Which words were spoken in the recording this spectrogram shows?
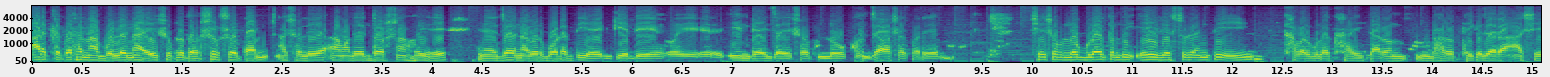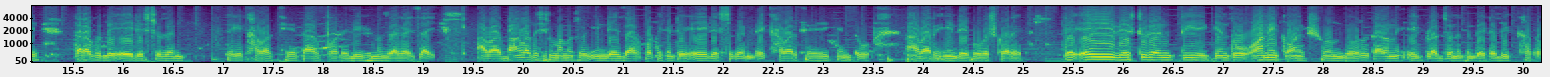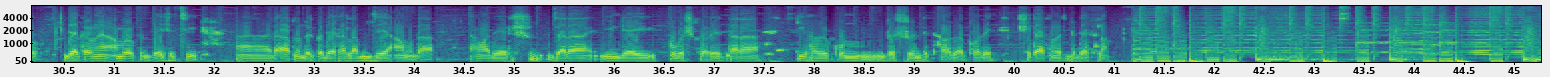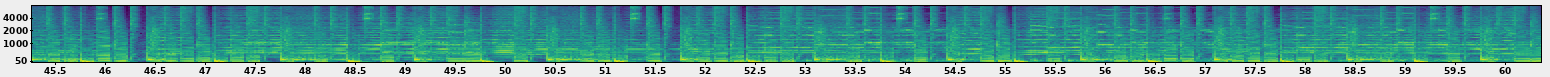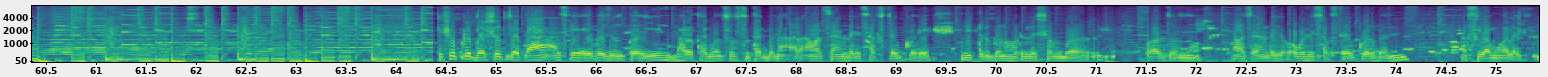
আরেকটা কথা না বললে না, এই সুপ্র দর্শক শ্রোতা, আসলে আমাদের দর্শন হয়ে জয়নগর বর্ডার দিয়ে গেদে হয়ে ইন্ডিয়ায় যায় সব লোক, যাওয়া আসা করে। সেই সব লোকগুলো কিন্তু এই রেস্টুরেন্টেই খাবারগুলো খায়। কারণ ভারত থেকে যারা আসে তারা কিন্তু এই রেস্টুরেন্ট থেকে খাবার খেয়ে তারপরে বিভিন্ন জায়গায় যায় আবার বাংলাদেশের মানুষও ইন্ডিয়ায় যাওয়ার পথে কিন্তু এই রেস্টুরেন্টে খাবার খেয়েই কিন্তু আবার ইন্ডিয়ায় প্রবেশ করে। তো এই রেস্টুরেন্টটি কিন্তু অনেক অনেক সুন্দর কারণ এইগুলোর জন্য কিন্তু এটা বিখ্যাত। যার কারণে আমরাও কিন্তু এসেছি। আর আপনাদেরকে দেখালাম যে আমরা, আমাদের যারা ইন্ডিয়ায় প্রবেশ করে তারা কীভাবে কোন রেস্টুরেন্টে খাওয়া দাওয়া করে সেটা আপনাদেরকে দেখালাম। সুপ্রিয় দর্শক শ্রোতা, আজকে এ পর্যন্তই। ভালো থাকবেন, সুস্থ থাকবেন আর আমার চ্যানেলটাকে সাবস্ক্রাইব করে নিত্য কোনো হোটেলের সংবাদ পাওয়ার জন্য আমার চ্যানেলটাকে অবশ্যই সাবস্ক্রাইব করবেন। আসসালামু আলাইকুম।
